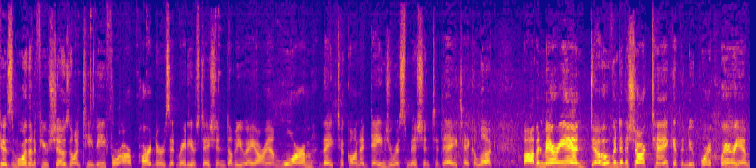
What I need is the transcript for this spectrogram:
is more than a few shows on TV for our partners at radio station WARM. Warm, they took on a dangerous mission today. Take a look. Bob and Marianne dove into the shark tank at the Newport Aquarium.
